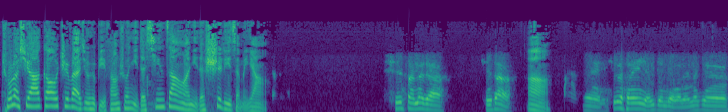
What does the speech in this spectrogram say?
除了血压高之外，就是比方说你的心脏啊，你的视力怎么样心脏那个，心脏，啊？对，现在可能有一点点可能那个，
